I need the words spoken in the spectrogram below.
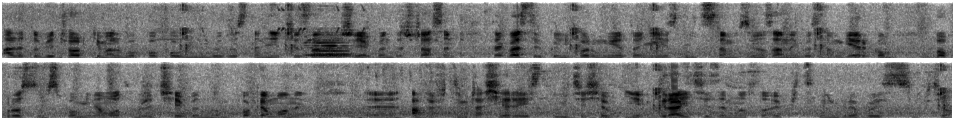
Ale to wieczorkiem albo po południu dostaniecie, zależy jak będę z czasem. Tak was tylko informuję, to nie jest nic tam związanego z tą gierką, po prostu wspominam o tym, że dzisiaj będą Pokémony, e, a wy w tym czasie rejestrujcie się i grajcie ze mną w tą epicką grę, bo jest subcio.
